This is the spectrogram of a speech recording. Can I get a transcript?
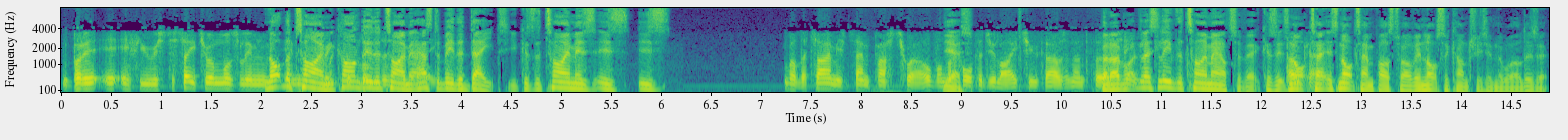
But if you was to say to a Muslim, Not the time. We can't do the time. It has to be the date because the time is is is. Well, the time is ten past twelve on Yes. the fourth of July, two thousand and But I, thirteen. let's leave the time out of it because it's not Okay. te- it's not ten past twelve in lots of countries in the world, is it?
